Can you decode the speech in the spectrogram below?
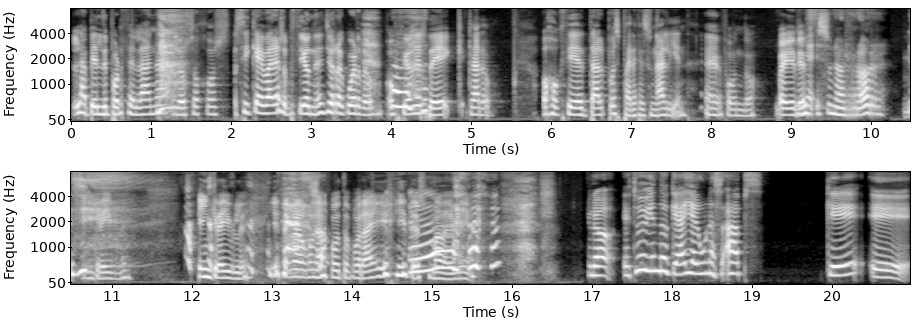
La piel de porcelana, los ojos. Sí que hay varias opciones. Yo recuerdo opciones de. que, claro, ojo occidental, pues pareces un alien, en el fondo. Eres Es un horror. increíble. Increíble. Yo tengo alguna foto por ahí y dices, madre mía. No, estuve viendo que hay algunas apps que eh,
